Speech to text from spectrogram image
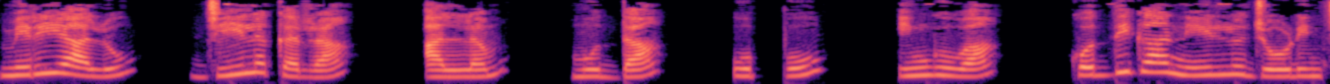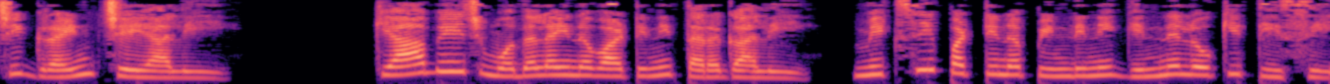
మిరియాలు జీలకర్ర అల్లం ముద్ద ఉప్పు ఇంగువ కొద్దిగా నీళ్ళు జోడించి గ్రైండ్ చేయాలి. క్యాబేజ్ మొదలైన వాటిని తరగాలి. మిక్సీ పట్టిన పిండిని గిన్నెలోకి తీసి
